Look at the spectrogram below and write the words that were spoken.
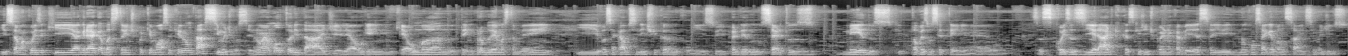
isso é uma coisa que agrega bastante porque mostra que ele não está acima de você, não é uma autoridade, ele é alguém que é humano, tem problemas também, e você acaba se identificando com isso e perdendo certos medos que talvez você tenha, né? Ou essas coisas hierárquicas que a gente põe na cabeça e não consegue avançar em cima disso.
